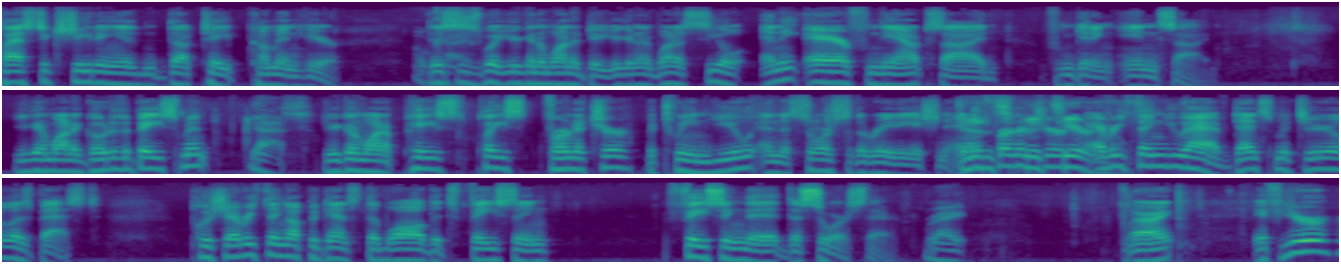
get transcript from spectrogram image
plastic sheeting and duct tape come in here. Okay. This is what you're going to want to do. You're going to want to seal any air from the outside from getting inside. You're going to want to go to the basement. yes. You're going to want to place, place furniture between you and the source of the radiation. Any Dense furniture, material. everything you have, dense material is best. Push everything up against the wall that's facing facing the the source there. Right. All right? If you're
